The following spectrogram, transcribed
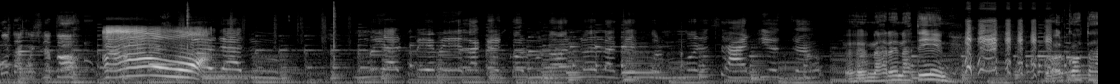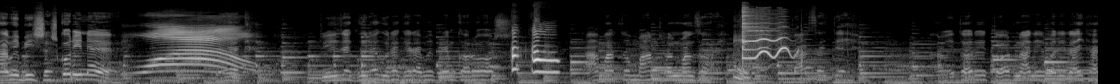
কথা কইস না তো দাদু মুই আর প্রেমে এলাকায় করব না অন্য এলাকায় করব মোরে সাহায্য দাও না রে নাতিন তোর কথা আমি বিশ্বাস করি না। তুই যে ঘুরে ঘুরে গ্রামে প্রেম করস আমার তো মান সম্মান তার চাইতে আমি তোরে তোর নানির বাড়ি রাই খাই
